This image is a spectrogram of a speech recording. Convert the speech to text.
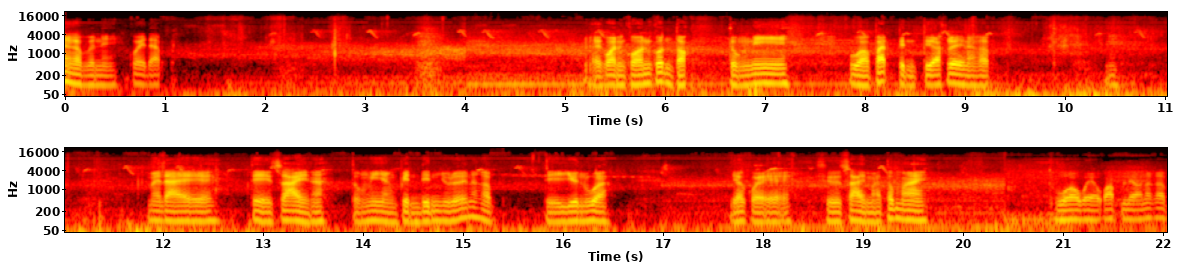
นะครับวันนี้กวยดับแต่ก่อนก่อนก้นตอกตรงนี้ หัวปัดเป็นเตือกเลยนะครับ ไม่ได้เตะไส้นะ ตรงนี้ยังเป็นดินอยู่เลยนะครับตียืนวัว เดี๋ยวไปซื้อไส้มาต้มไม้ทัวแวววับแล้วนะครับ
